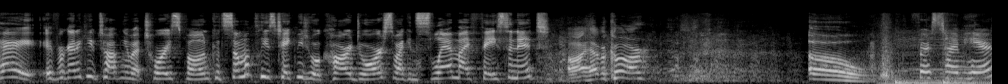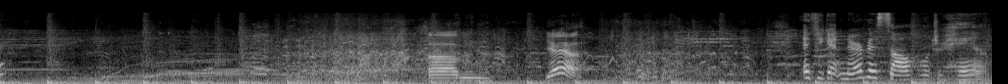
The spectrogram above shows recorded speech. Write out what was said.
Hey, if we're gonna keep talking about Tori's phone, could someone please take me to a car door so I can slam my face in it? I have a car. Oh. First time here? Um, yeah. If you get nervous, I'll hold your hand.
